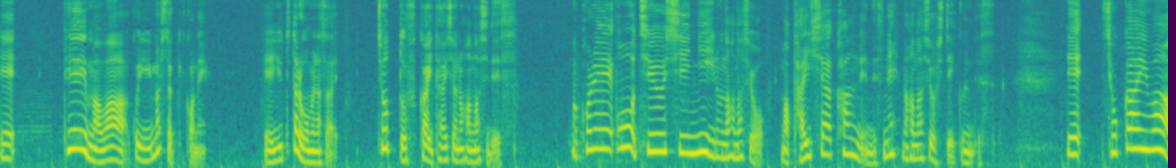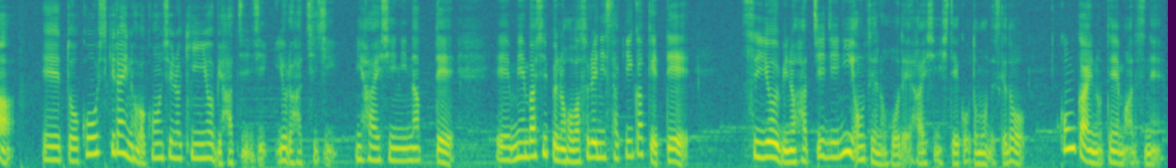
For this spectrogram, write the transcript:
でテーマはこれ言いましたっけかね、えー、言ってたらごめんなさい。ちょっと深い代謝の話です。まあ、これを中心にいろんな話を、まあ、代謝関連ですねの話をしていくんです。で初回は、えーと、公式 LINE の方は今週の金曜日8時夜8時に配信になって、えー、メンバーシップの方はそれに先駆けて水曜日の8時に音声の方で配信していこうと思うんですけど今回のテーマはですね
